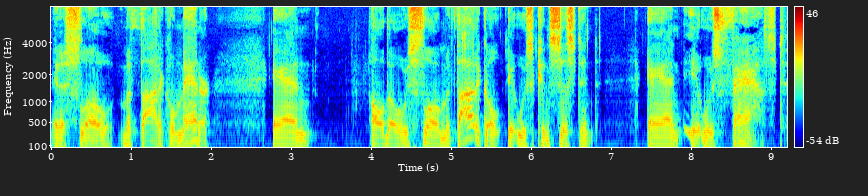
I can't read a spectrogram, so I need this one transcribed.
in a slow, methodical manner. And although it was slow and methodical, it was consistent and it was fast.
